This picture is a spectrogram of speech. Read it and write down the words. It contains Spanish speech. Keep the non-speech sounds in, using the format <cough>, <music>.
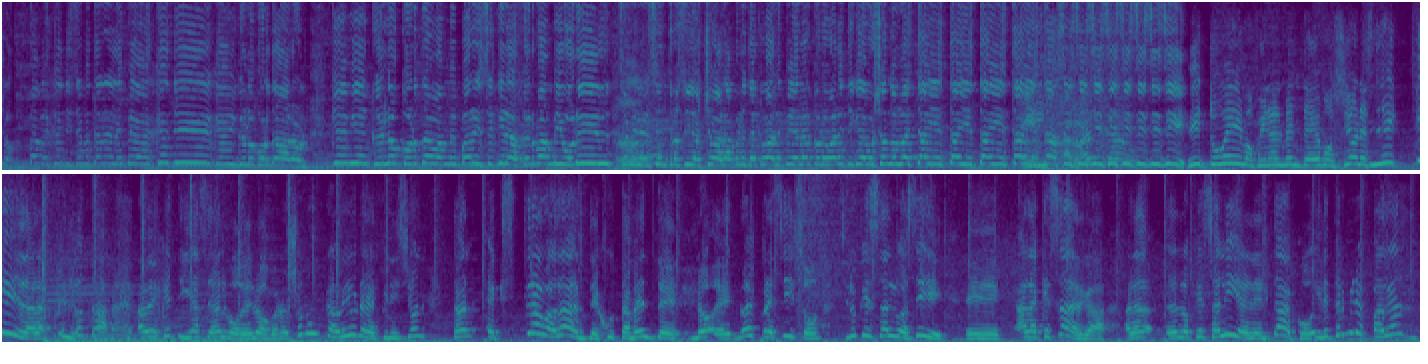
hecho. Va Vegetti, se meten le pega a Vegetti. Qué bien que lo cortaron. Qué bien que lo cortaban. Me parece que era Germán Viboril. Se viene el centro, sí, Ochoa. La pelota que va, le pega al arco Novaretti. Queda bollando. Ahí está, ahí está, ahí está, ahí está, ahí está. Sí, sí, sí, sí, sí, sí, sí, sí. Y tuvimos finalmente emociones. Le queda la pelota a Vegetti y hace algo de loco. ¿no? Yo nunca vi una definición tan extravagante, justamente. No, eh, no es preciso, sino que es algo así. eh, a la que salga, a, la- a lo que salía en el taco. Y le termina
